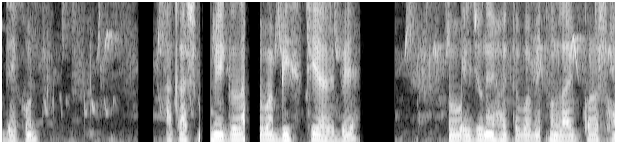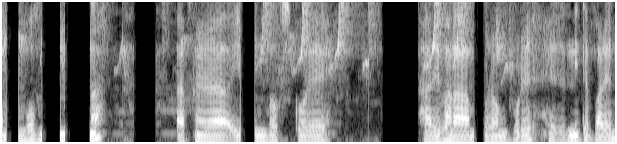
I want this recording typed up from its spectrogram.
দেখুন, আকাশ মেঘলা বা বৃষ্টি আসবে। তো এই জন্যই হয়তো বা বেশিক্ষণ লাইভ করা সম্ভব না। আপনারা ইনবক্স করে হাড়িভাড়া রংপুরের এটা নিতে পারেন।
